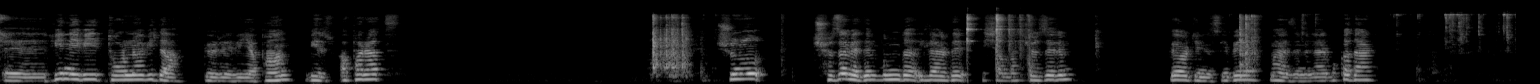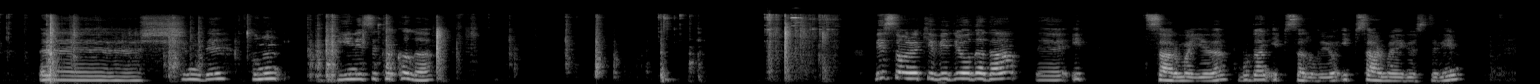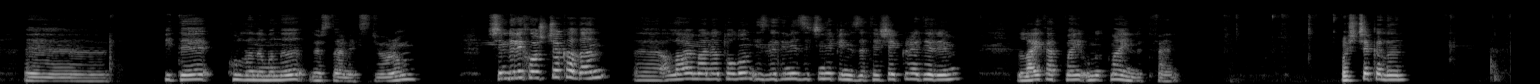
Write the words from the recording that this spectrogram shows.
Ee, bir nevi tornavida görevi yapan bir aparat. Şunu çözemedim. Bunu da ileride inşallah çözerim. Gördüğünüz gibi malzemeler bu kadar. Ee, şimdi bunun iğnesi takılı. Bir sonraki videoda da e, ip sarmayı, buradan ip sarılıyor. İp sarmayı göstereyim. Ee, bir de kullanımını göstermek istiyorum. Şimdilik hoşça kalın. Ee, Allah'a emanet olun. İzlediğiniz için hepinize teşekkür ederim. Like atmayı unutmayın lütfen. Hoşça kalın.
